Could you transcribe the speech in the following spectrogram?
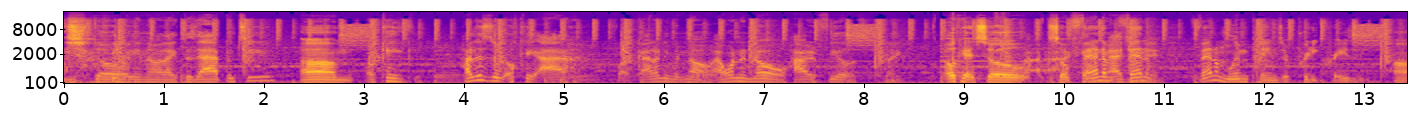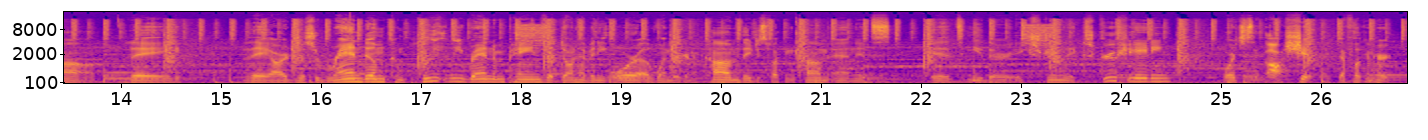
You still, you know, like, does that happen to you? Um, Okay, how does it? Okay, I, fuck, I don't even know. I want to know how it feels. Like, okay, so I- so I can't phantom phantom it. phantom limb pains are pretty crazy. Um, they they are just random, completely random pains that don't have any aura of when they're gonna come. They just fucking come, and it's it's either extremely excruciating, or it's just like oh shit, like that fucking hurt.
